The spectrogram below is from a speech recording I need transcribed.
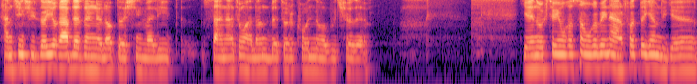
همچین چیزایی رو قبل از انقلاب داشتیم ولی صنعتمون الان به طور کل نابود شده. یه نکته می‌خواستم موقع بین حرفات بگم دیگه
